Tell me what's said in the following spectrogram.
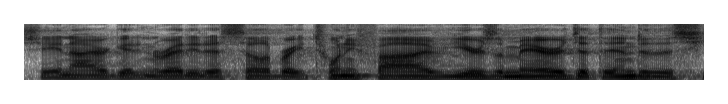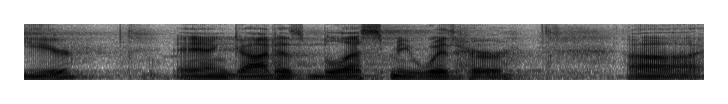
She and I are getting ready to celebrate 25 years of marriage at the end of this year, and God has blessed me with her. Uh,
